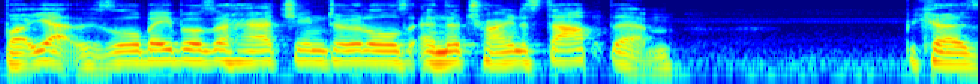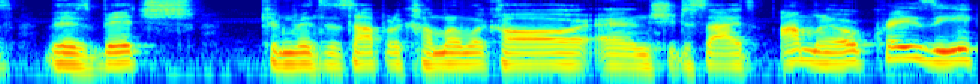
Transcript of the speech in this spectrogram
But yeah, these little babies are hatching turtles, and they're trying to stop them because this bitch convinces Topper to come in the car, and she decides I'm gonna go crazy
